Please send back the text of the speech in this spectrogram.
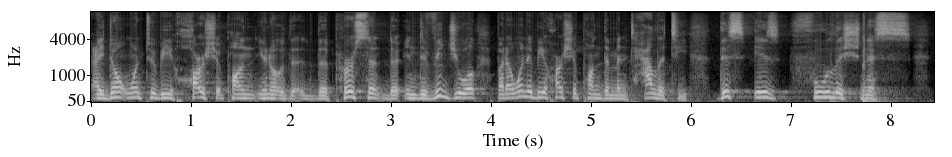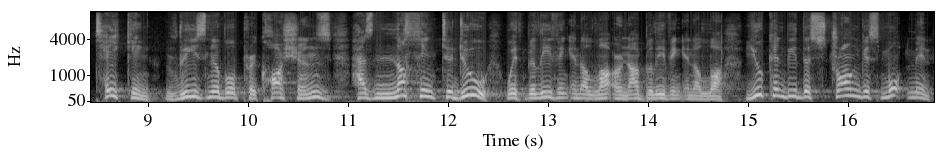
I, don't want to be harsh upon you know the, the person, the individual, but I want to be harsh upon the mentality. This is foolishness taking reasonable precautions has nothing to do with believing in Allah or not believing in Allah. You can be the strongest mu'min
